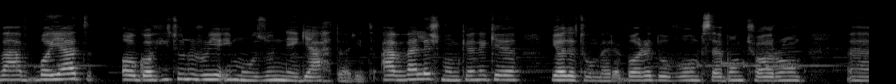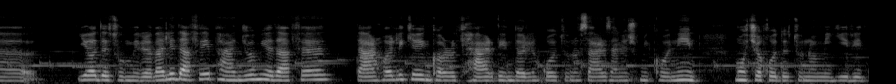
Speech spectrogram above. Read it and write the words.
و باید آگاهیتون رو روی این موضوع نگه دارید. اولش ممکنه که یادتون بره. بار دوم سوم چهارم یادتون میره ولی دفعه پنجم یه دفعه در حالی که این کار رو کردین دارین خودتون رو سرزنش می‌کنین مچ خودتون رو می‌گیرید.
